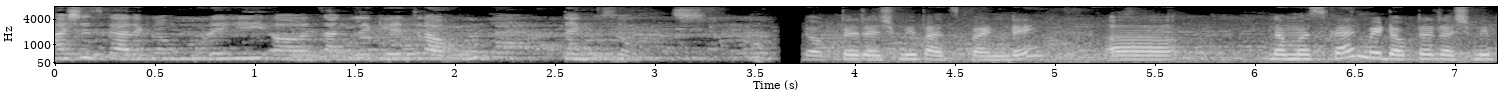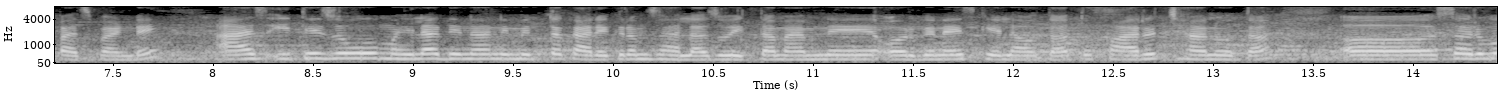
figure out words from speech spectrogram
असेच कार्यक्रम पुढेही चांगले घेत राहू. Thank you so much doctor Rashmi Pachpande नमस्कार मी डॉक्टर रश्मी पाचपांडे. आज इथे जो महिला दिनानिमित्त कार्यक्रम झाला जो एकता मॅमने ऑर्गनाईज केला होता तो फारच छान होता. सर्व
